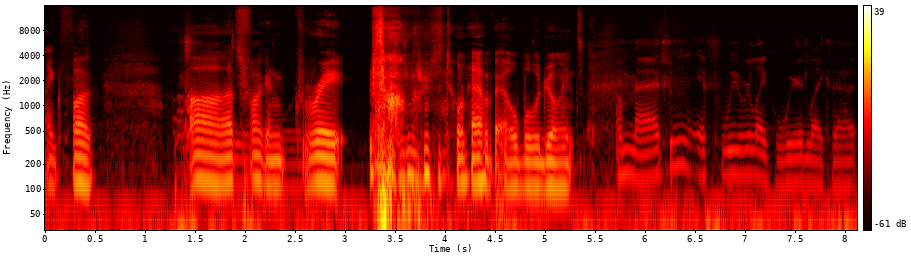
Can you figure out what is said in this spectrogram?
Like fuck. Oh, that's fucking great. Toddlers don't have elbow joints. Imagine if we were like weird like that.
